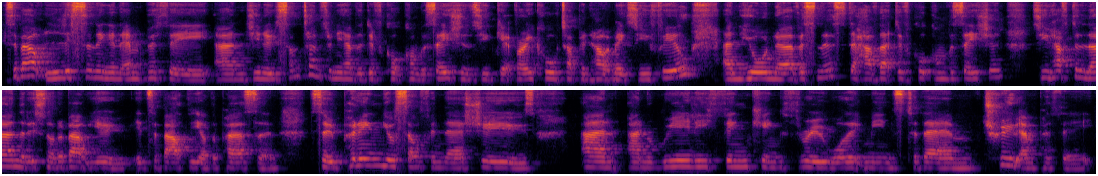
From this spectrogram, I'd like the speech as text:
it's about listening and empathy. And, you know, sometimes when you have the difficult conversations, you get very caught up in how it makes you feel and your nervousness to have that difficult conversation. So you have to learn that it's not about you, it's about the other person. So putting yourself in their shoes and and really thinking through what it means to them true empathy.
